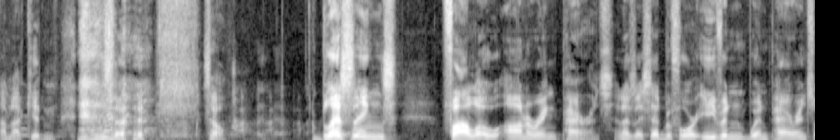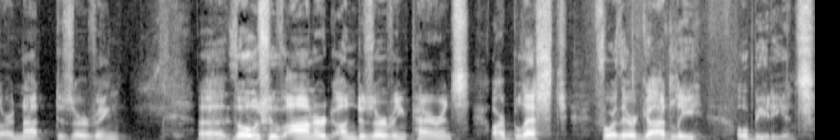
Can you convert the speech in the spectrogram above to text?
I'm not kidding. so, so, blessings follow honoring parents. And as I said before, even when parents are not deserving, uh, those who've honored undeserving parents are blessed for their godly obedience.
